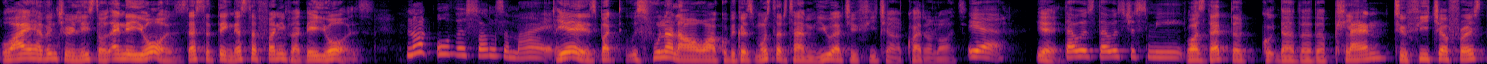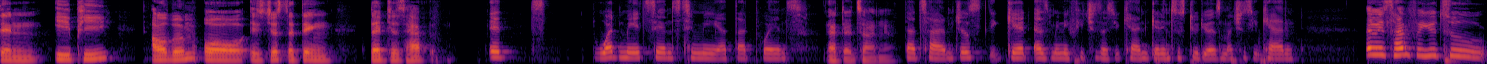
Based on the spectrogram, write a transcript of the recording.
why haven't you released those? And they're yours. That's the thing. That's the funny part. They're yours. Not all the songs are mine. Yes, but it's Funa Lawa Wako because most of the time you actually feature quite a lot. Yeah. Yeah. That was that was just me. Was that the the the, the plan to feature first, then EP album, or is just a thing that just happened It's what made sense to me at that point. at that time? Yeah. That time. Just get as many features as you can, get into studio as much as you can. I mean, it's time for you to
